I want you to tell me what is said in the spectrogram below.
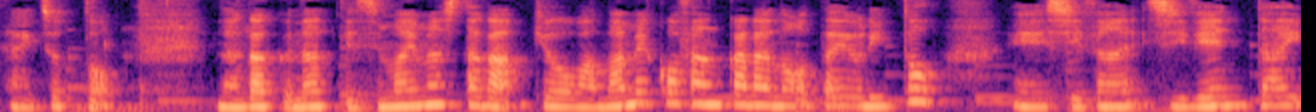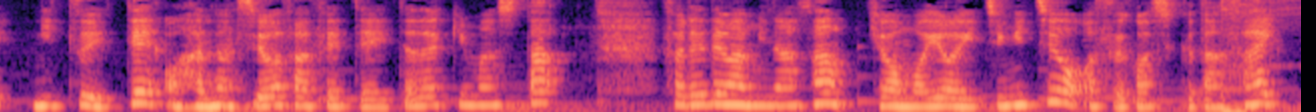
はい、ちょっと長くなってしまいましたが、今日はまめこさんからのお便りと、えー、自然自然体についてお話をさせていただきました。それでは皆さん、今日も良い一日をお過ごしください。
